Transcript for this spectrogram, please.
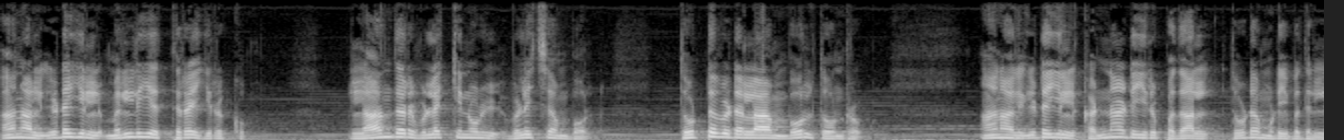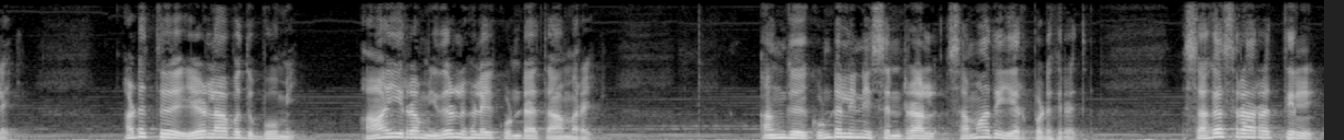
ஆனால் இடையில் மெல்லிய திரை இருக்கும். லாந்தர் விளக்கினுள் வெளிச்சம் போல் தொட்டுவிடலாம் போல் தோன்றும். ஆனால் இடையில் கண்ணாடி இருப்பதால் தொட முடிவதில்லை. அடுத்து ஏழாவது பூமி ஆயிரம் இதழ்களை கொண்ட தாமரை. அங்கு குண்டலினி சென்றால் சமாதி ஏற்படுகிறது. சகசிராரத்தில்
